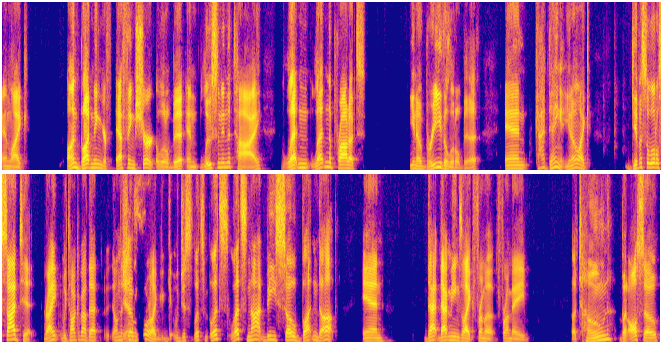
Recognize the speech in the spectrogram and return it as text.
and like unbuttoning your effing shirt a little bit and loosening the tie, letting letting the product, you know, breathe a little bit. And god dang it, you know, like give us a little side tit, right? We talk about that uh, on the show before. Like just let's let's let's not be so buttoned up. And that that means like from a from a a tone, but also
